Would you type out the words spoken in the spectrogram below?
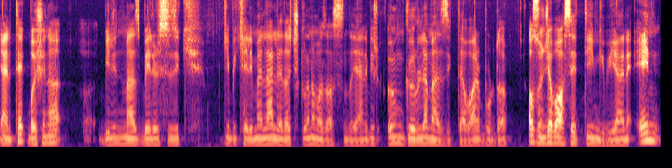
Yani tek başına bilinmez belirsizlik gibi kelimelerle de açıklanamaz aslında. Yani bir öngörülemezlik de var burada. Az önce bahsettiğim gibi yani en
